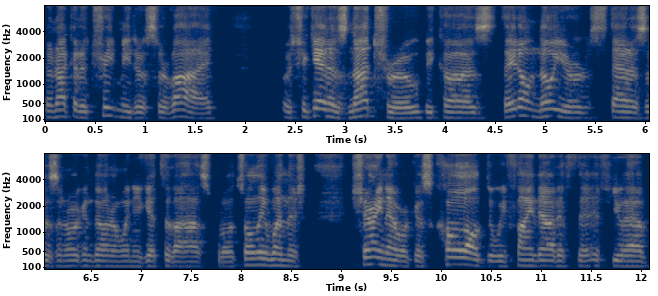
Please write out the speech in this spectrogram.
they're not going to treat me to survive which again is not true because they don't know your status as an organ donor when you get to the hospital. It's only when the sharing network is called do we find out if the, if you have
